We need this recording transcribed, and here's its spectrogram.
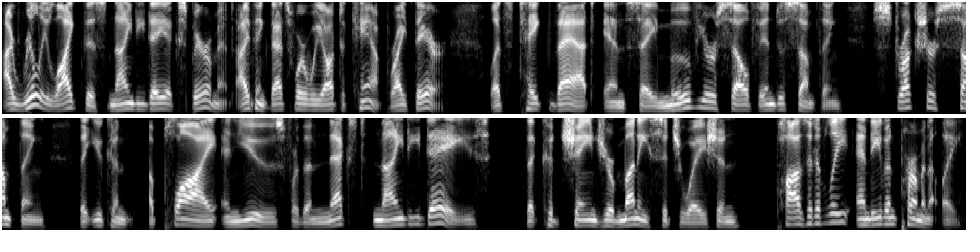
I really like this 90 day experiment. I think that's where we ought to camp, right there. Let's take that and say, move yourself into something, structure something that you can apply and use for the next 90 days that could change your money situation positively and even permanently.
